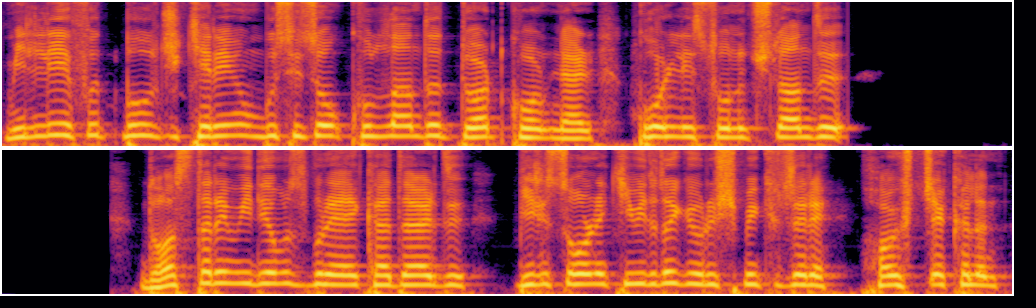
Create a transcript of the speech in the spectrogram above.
milli futbolcu Kerem'in bu sezon kullandığı 4 korner golle sonuçlandı. Dostlarım videomuz buraya kadardı. Bir sonraki videoda görüşmek üzere. Hoşçakalın.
